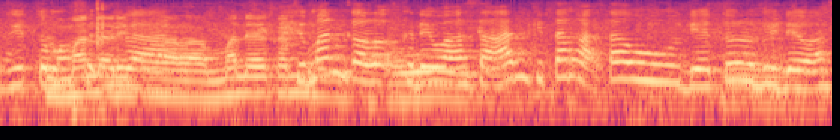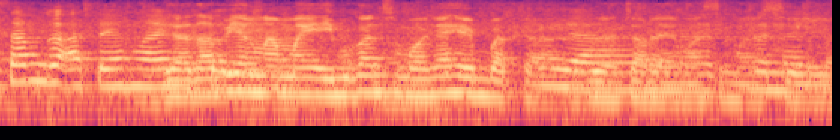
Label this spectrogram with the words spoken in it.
gitu Cuman maksud dari pengalaman ya kan Cuman kalau tahu. kedewasaan kita nggak tahu dia tuh lebih dewasa nggak atau yang lain. Ya gitu. tapi yang namanya ibu kan semuanya hebat kan, Iya, punya caranya masing-masing.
